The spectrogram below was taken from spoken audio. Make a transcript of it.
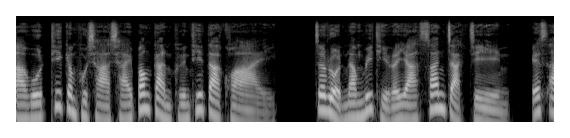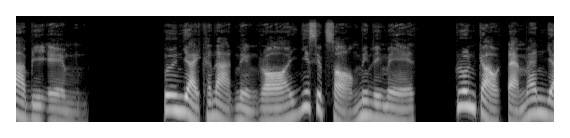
อาวุธที่กัมพูชาใช้ป้องกันพื้นที่ตาควาย จรวดนำวิถีระยะสั้นจากจีน SRBM ปืนใหญ่ขนาด 122 มิลลิเมตร รุ่นเก่าแต่แม่นย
